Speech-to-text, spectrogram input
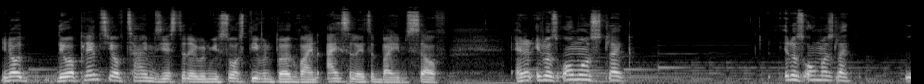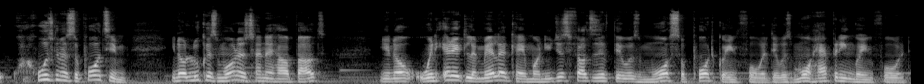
You know, there were plenty of times yesterday when we saw Steven Bergwijn isolated by himself, and it, it was almost like it was almost like who's going to support him? You know, Lucas Moura is trying to help out. You know, when Eric Lamela came on, you just felt as if there was more support going forward. There was more happening going forward.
